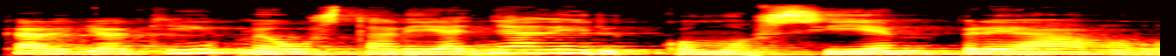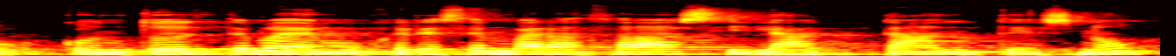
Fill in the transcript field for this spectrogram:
Claro, yo aquí me gustaría añadir, como siempre hago, con todo el tema de mujeres embarazadas y lactantes, ¿no?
